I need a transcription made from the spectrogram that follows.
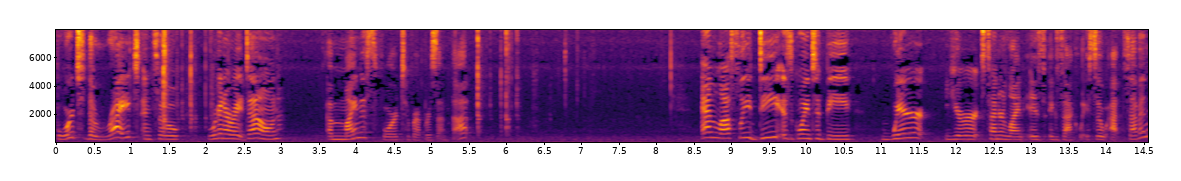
4 to the right, and so we're going to write down a minus 4 to represent that. And lastly, d is going to be where your center line is exactly. So at 7,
